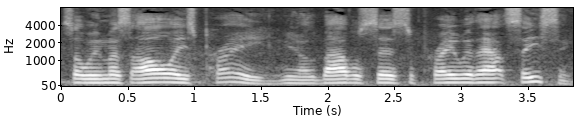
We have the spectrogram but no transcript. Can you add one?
So we must always pray. You know, the Bible says to pray without ceasing.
